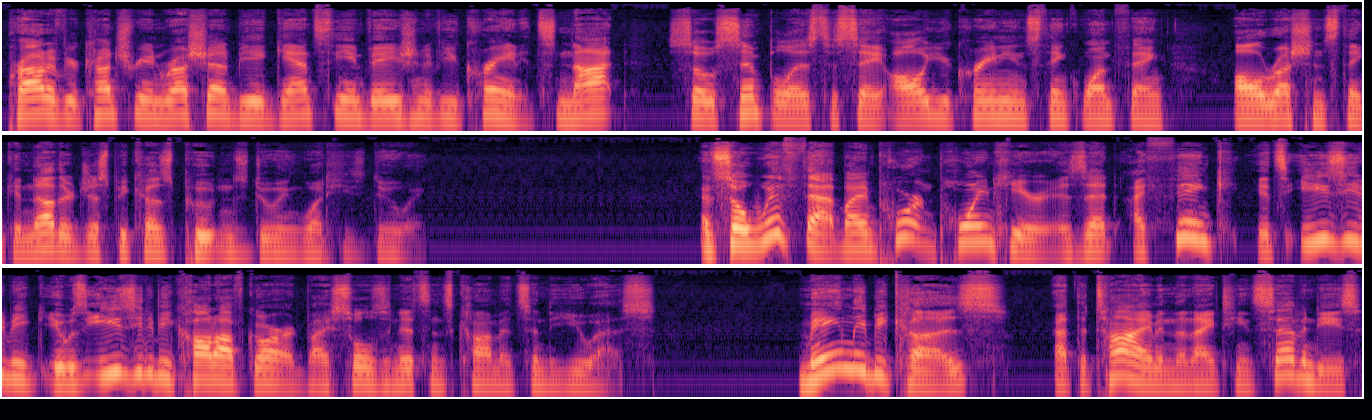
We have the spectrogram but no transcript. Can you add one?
proud of your country in Russia and be against the invasion of Ukraine. It's not so simple as to say all Ukrainians think one thing, all Russians think another, just because Putin's doing what he's doing. And so, with that, my important point here is that I think it's easy to be. It was easy to be caught off guard by Solzhenitsyn's comments in the U.S. Mainly because at the time in the 1970s,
